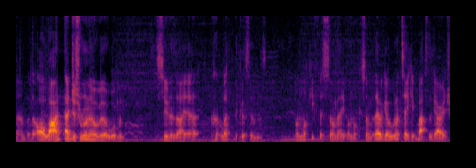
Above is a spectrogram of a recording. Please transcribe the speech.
Um, but the, oh wow, I, just run over a woman as soon as I uh, left the customs. Unlucky for some, eh? Unlucky for some. But there we go. We're gonna take it back to the garage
